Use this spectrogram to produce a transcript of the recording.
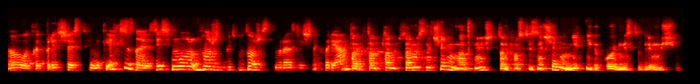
вот, как предшественник. Я не знаю, здесь может, быть множество различных вариантов. Там, там, там, изначально, надо понять, что там просто изначально нет никакого места для мужчин.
